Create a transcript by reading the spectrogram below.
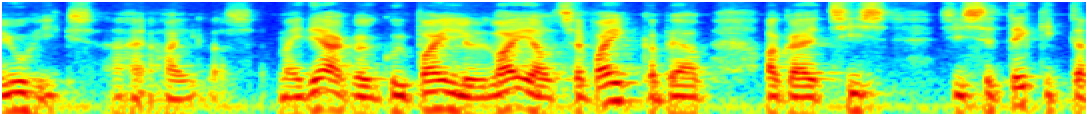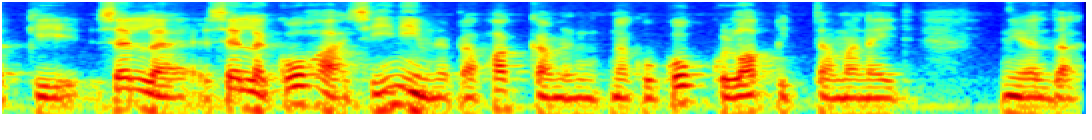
juhiks haiglas. ma ei tea, kui palju laialt see paika peab, aga et siis, siis see tekitabki selle, selle koha, et see inimene peab hakkama nüüd nagu kokku lapitama neid nii-öelda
